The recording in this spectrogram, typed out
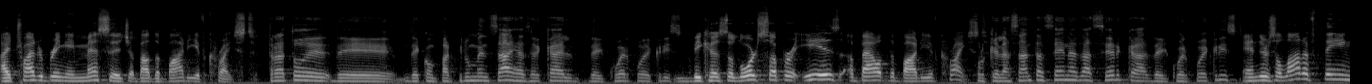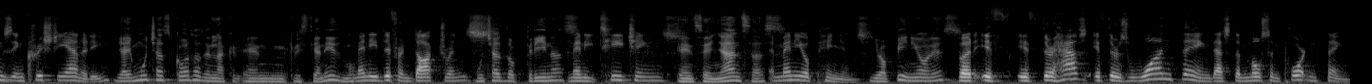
I try to bring a message about the body of Christ. trato de, de- de compartir un mensaje acerca del, del cuerpo de Cristo. Because the Lord's Supper is about the body of Christ. Porque la Santa Cena es acerca del cuerpo de Cristo. And there's a lot of things in Christianity, Y hay muchas cosas en, la cri- en el cristianismo, many different doctrines, muchas doctrinas, many teachings, enseñanzas and many opinions. y opiniones. But if, if, there has, if there's one thing that's the most important thing,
